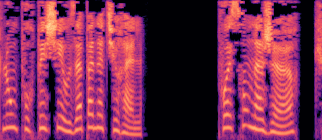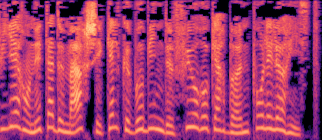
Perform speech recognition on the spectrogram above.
plomb pour pêcher aux appâts naturels. Poisson nageur, cuillère en état de marche et quelques bobines de fluorocarbone pour les leuristes.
